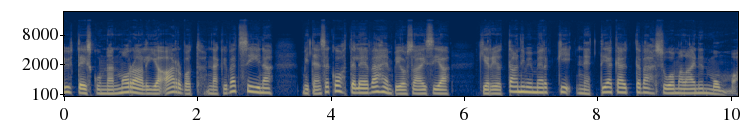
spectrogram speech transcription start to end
yhteiskunnan moraali ja arvot näkyvät siinä, miten se kohtelee vähempiosaisia, kirjoittaa nimimerkki nettiä käyttävä suomalainen mummo.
